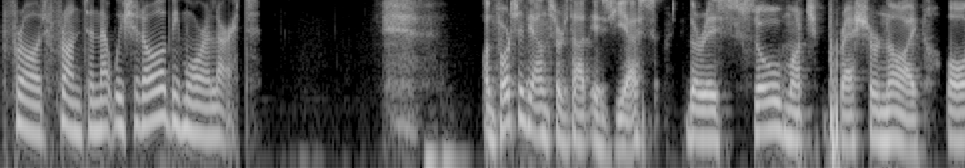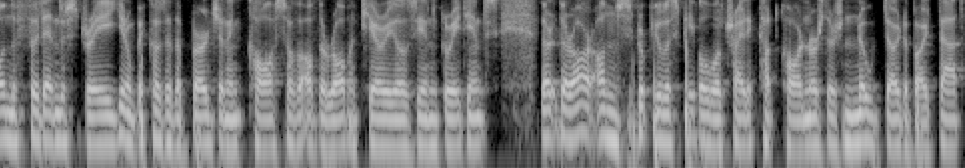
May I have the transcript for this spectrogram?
fraud front and that we should all be more alert? Unfortunately, the answer to that is yes there is so much pressure now on the food industry, you know, because of the burgeoning costs of, of the raw materials, the ingredients. There, there are unscrupulous people will try to cut corners. There's no doubt about that.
